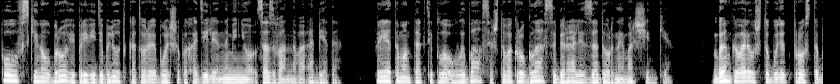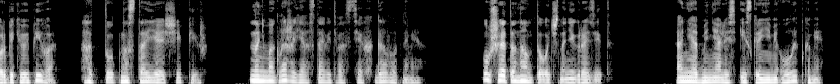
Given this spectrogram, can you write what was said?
Пол вскинул брови при виде блюд, которые больше походили на меню созванного обеда. При этом он так тепло улыбался, что вокруг глаз собирались задорные морщинки. Бен говорил, что будет просто барбекю и пиво, а тут настоящий пир. Но не могла же я оставить вас всех голодными. Уж это нам точно не грозит. Они обменялись искренними улыбками,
